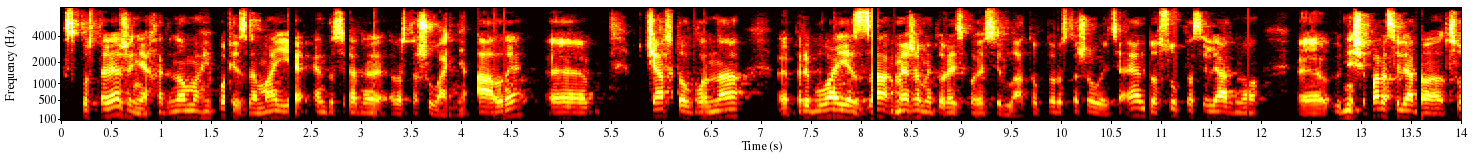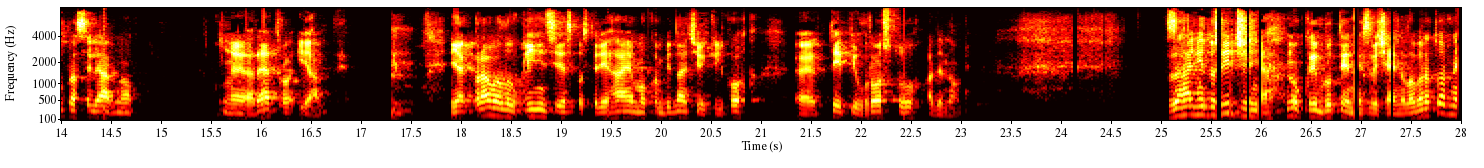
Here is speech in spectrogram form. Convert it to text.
спостереженнях аденома гіпофіза має ендоселярне розташування, але часто вона е, перебуває за межами турецького сідла, тобто розташовується ендо, супраселярно, е, верніше параселярно, супраселярно, е, ретро і анти. Як правило, в клініці спостерігаємо комбінацію кількох е, типів росту аденоми. Загальні дослідження, ну крім рутинних, звичайно, лабораторних,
